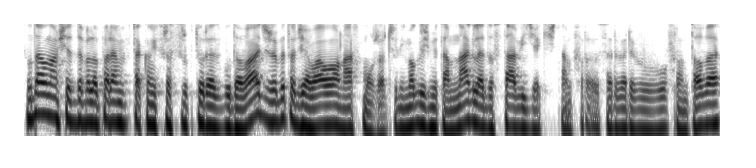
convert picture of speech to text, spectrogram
to udało nam się z deweloperem taką infrastrukturę zbudować, żeby to działało na chmurze. Czyli mogliśmy tam nagle dostawić jakieś tam serwery www frontowe,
